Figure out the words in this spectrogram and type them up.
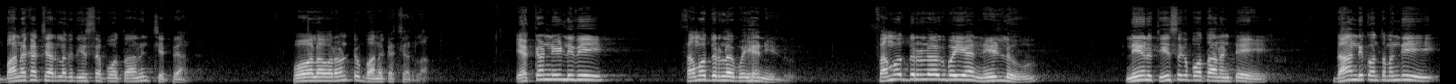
బనకచెర్లకు తీసుకుపోతానని చెప్పాను. పోలవరం టు బనకచెర్ల ఎక్కడ నీళ్ళు ఇవి? సముద్రంలోకి పోయే నీళ్ళు. సముద్రంలోకి పోయే నీళ్ళు నేను తీసుకుపోతానంటే దాన్ని కొంతమంది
